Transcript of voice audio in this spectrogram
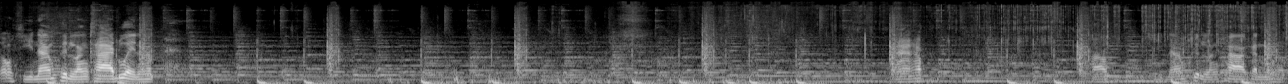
ต้องฉีดน้ำขึ้นหลังคาด้วยนะครับ มาครับครับฉีดน้ำขึ้นหลังคากันนะครับ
